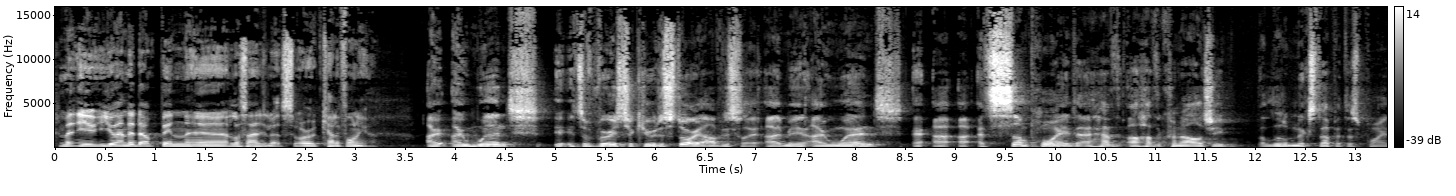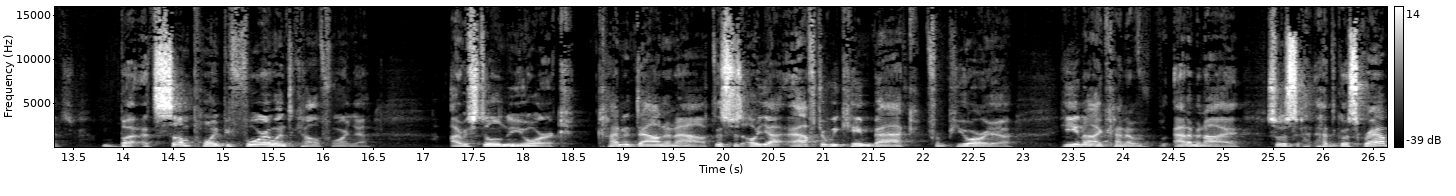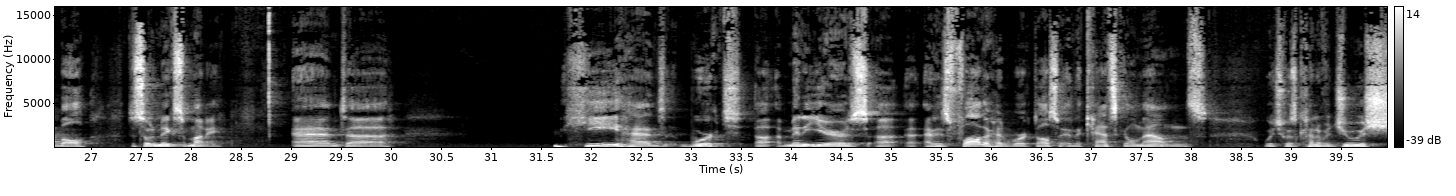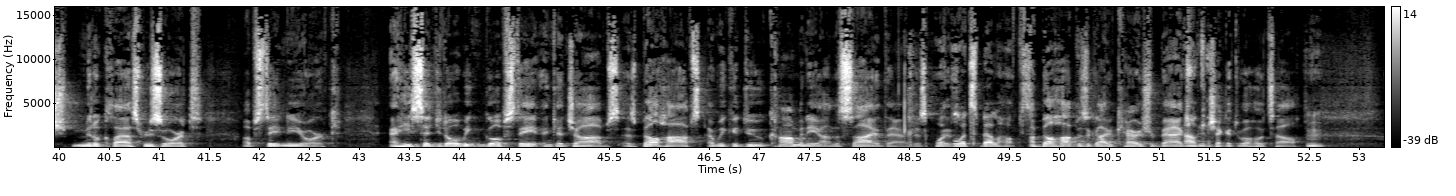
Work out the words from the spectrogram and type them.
But you, you ended up in uh, Los Angeles or California. I, I went. It's a very circuitous story, obviously. I mean, I went uh, uh, at some point. I have. I'll have the chronology a little mixed up at this point. But at some point before I went to California, I was still in New York, kind of down and out. This was. Oh yeah, after we came back from Peoria, he and I kind of Adam and I sort of had to go scramble to sort of make some money, and. Uh, he had worked uh, many years, uh, and his father had worked also in the Catskill Mountains, which was kind of a Jewish middle class resort upstate New York. And he said, you know, we can go upstate and get jobs as bellhops, and we could do comedy on the side there. There's- What, there's- what's bellhops? a bellhop is a guy who carries your bags when you Okay. check into a hotel.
